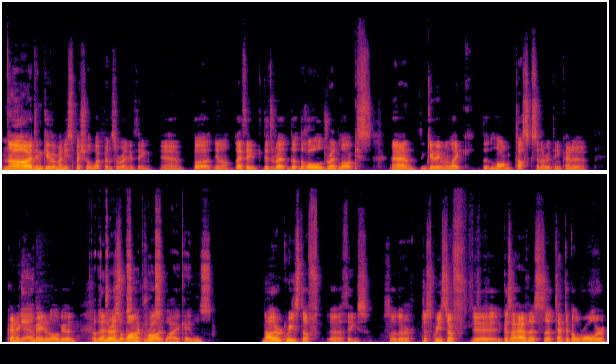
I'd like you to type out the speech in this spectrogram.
No, I didn't give him any special weapons or anything. Um, but you know, I think the dread, the, the whole dreadlocks and giving him like the long tusks and everything, kind of, kind of Yeah. made it all good. Are the Then there's one like prod- wire cables? No, they're green stuff uh, things. So they're just green stuff. Because I have this uh, tentacle roller,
